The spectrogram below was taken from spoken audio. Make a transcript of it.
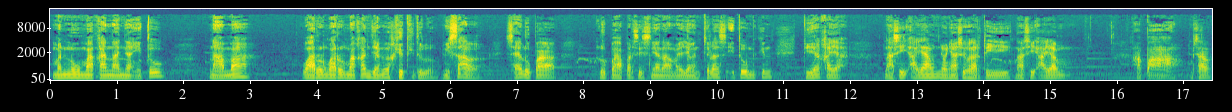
menu makanannya itu nama warung-warung makan yang hit gitu loh. Misal saya lupa lupa persisnya namanya yang jelas itu mungkin dia kayak nasi ayam nyonya Suharti nasi ayam apa misal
